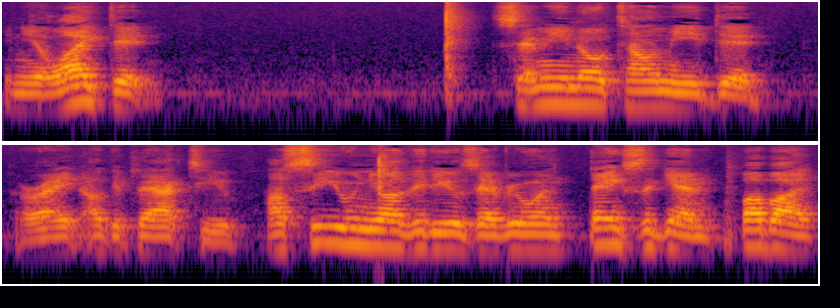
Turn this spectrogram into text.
and you liked it. Send me a note telling me you did. All right, I'll get back to you. I'll see you in your videos, everyone. Thanks again. Bye-bye.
